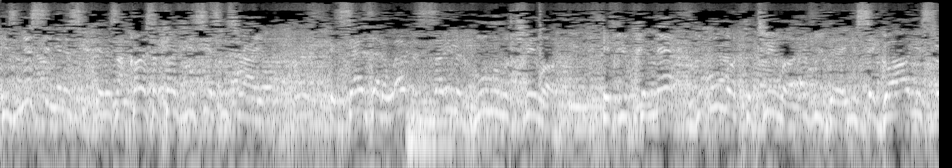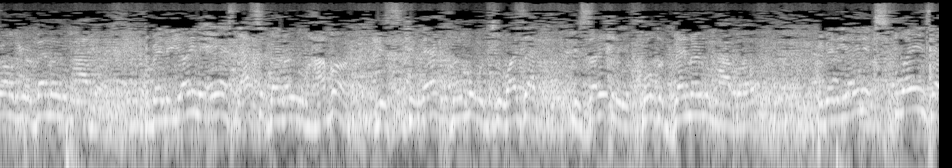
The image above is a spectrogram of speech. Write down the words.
He's missing in his, in his Akar Sakar Yitzias Mitzrayim. It says that whoever saying a Gula Tefillah, if you connect Gula to Tefillah every day, you say, Goal Yisrael, you're a Ben Olam Haba. Rabbeinu Yoina asks, that's a Ben Olam Haba? You connect Gula to, why is that? You're called a Ben Olam Haba. Rabbeinu Yoina explains that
